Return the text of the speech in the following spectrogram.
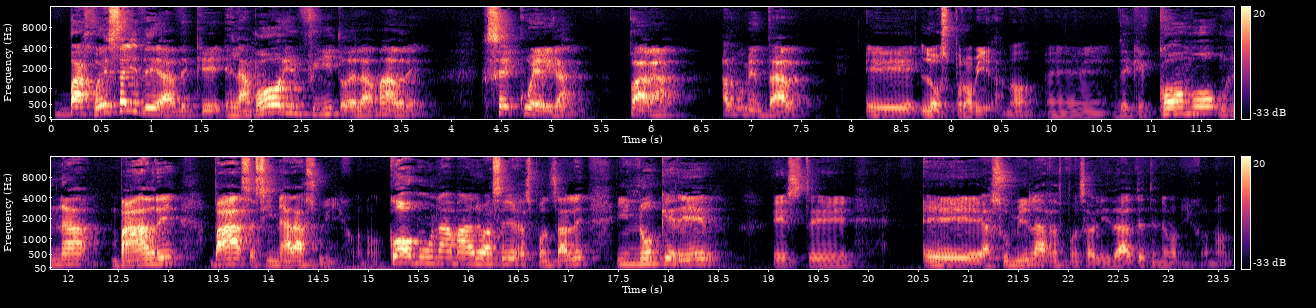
bajo esa idea de que el amor infinito de la madre se cuelga para argumentar eh, los pro vida, ¿no? Eh, de que cómo una madre va a asesinar a su hijo, ¿no? Cómo una madre va a ser irresponsable y no querer este, eh, asumir la responsabilidad de tener un hijo, ¿no?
